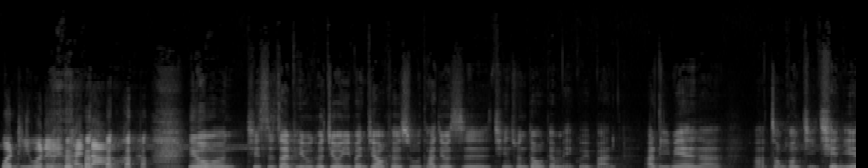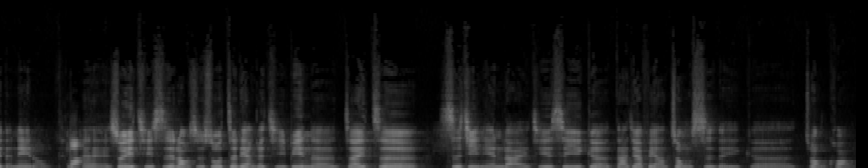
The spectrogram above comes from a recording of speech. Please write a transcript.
问题问的有点太大了。因为我们其实，在皮肤科就有一本教科书，它就是青春痘跟玫瑰斑啊，里面呢啊，总共几千页的内容。哇，哎，所以其实老实说，这两个疾病呢，在这十几年来，其实是一个大家非常重视的一个状况。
